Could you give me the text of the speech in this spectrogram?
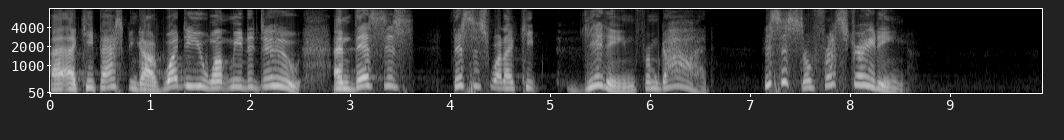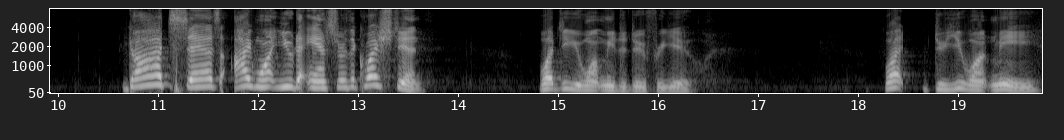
I keep asking God, what do you want me to do? And this is, this is what I keep getting from God. This is so frustrating. God says, I want you to answer the question. What do you want me to do for you? What do you want me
